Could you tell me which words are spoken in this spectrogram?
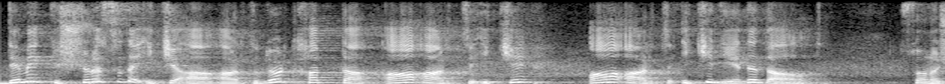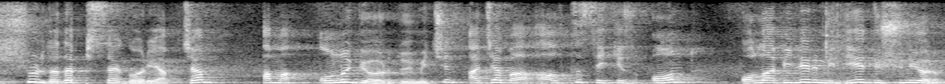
Demek ki şurası da 2A artı 4 hatta A artı 2 A artı 2 diye de dağıldı. Sonra şurada da Pisagor yapacağım. Ama onu gördüğüm için acaba 6, 8, 10 olabilir mi diye düşünüyorum.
